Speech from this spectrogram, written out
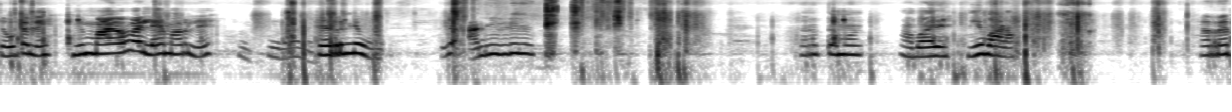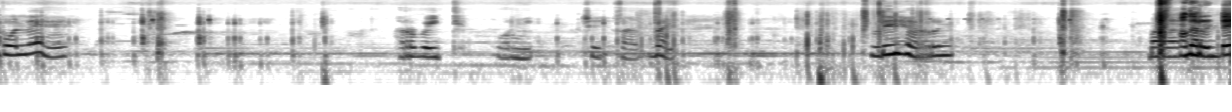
ചവിട്ടല്ലേ? നീ മാറല്ലേ മാറല്ലേ? എറിഞ്ഞു പോണു. ഇത് അതിനിവിടെ ഹെറക്കമോൺ ആ പോരെ നീ വേണം എറേ പോലെ. ഹെർ വെയിറ്റ് ഫോർ മീ ഇവിടെ ഹെറ് ഹെറിന്റെ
